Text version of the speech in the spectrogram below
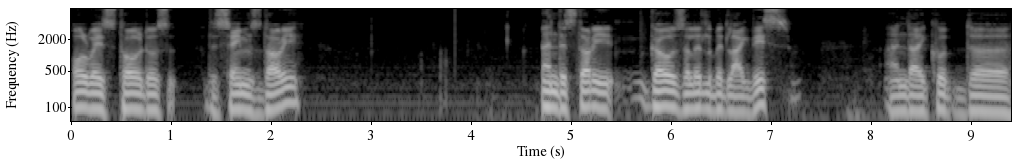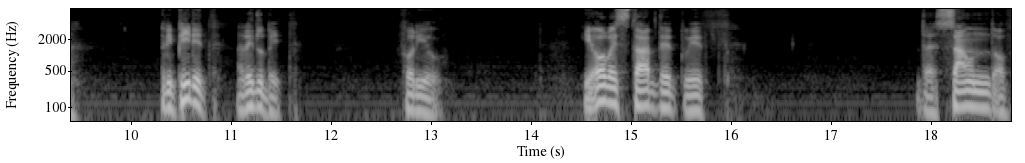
always told us the same story. And the story goes a little bit like this, and I could uh, repeat it a little bit for you. He always started with the sound of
